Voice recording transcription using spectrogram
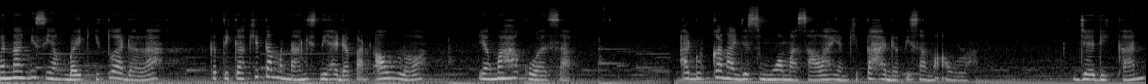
menangis yang baik itu adalah ketika kita menangis di hadapan Allah yang Maha Kuasa. Adukan aja semua masalah yang kita hadapi sama Allah. Jadikan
